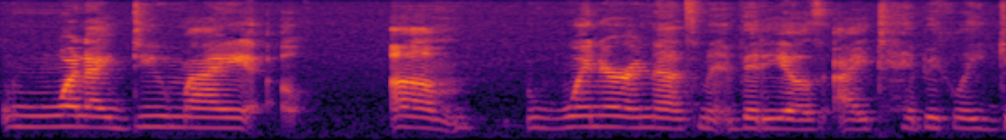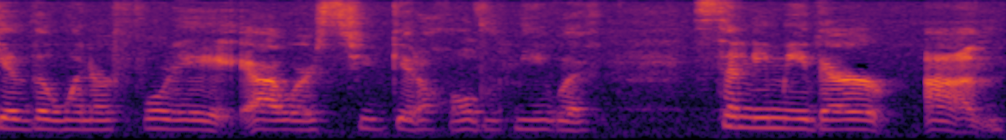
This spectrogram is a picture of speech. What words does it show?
when I do my um, winner announcement videos, I typically give the winner 48 hours to get a hold of me with sending me their um,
